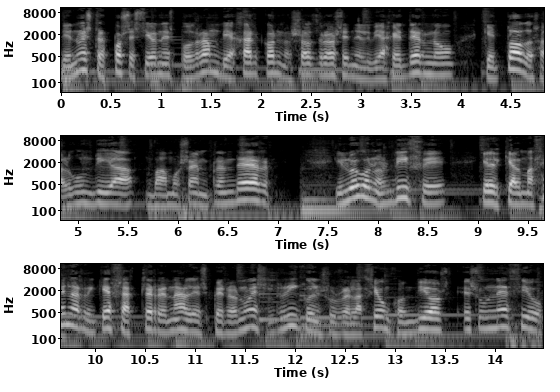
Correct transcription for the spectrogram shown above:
de nuestras posesiones podrán viajar con nosotros en el viaje eterno que todos algún día vamos a emprender. Y luego nos dice que el que almacena riquezas terrenales pero no es rico en su relación con Dios es un necio.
